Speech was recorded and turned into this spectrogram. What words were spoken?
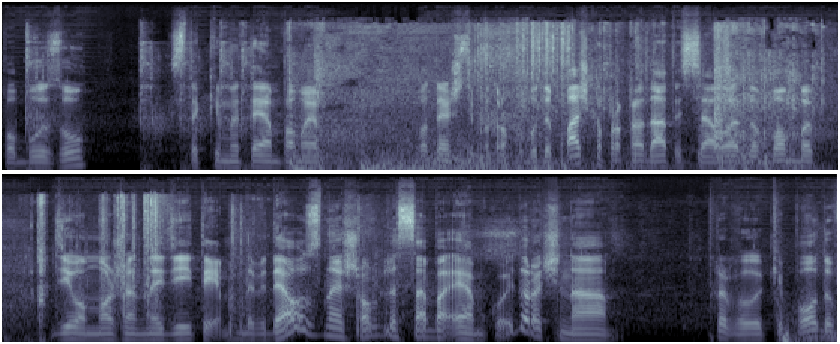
по бузу з такими темпами. По тежці потроху буде пачка прокрадатися, але до бомби діло може не дійти. Давідео знайшов для себе М-ку. І, до речі, на превеликий подив.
